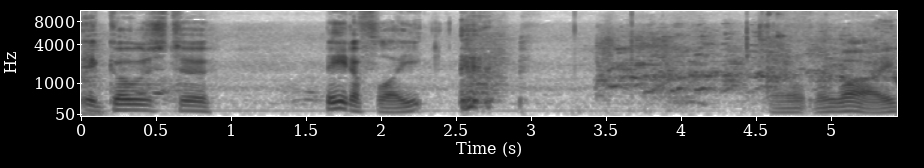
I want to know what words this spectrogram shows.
it goes to Betaflight. I don't know why.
